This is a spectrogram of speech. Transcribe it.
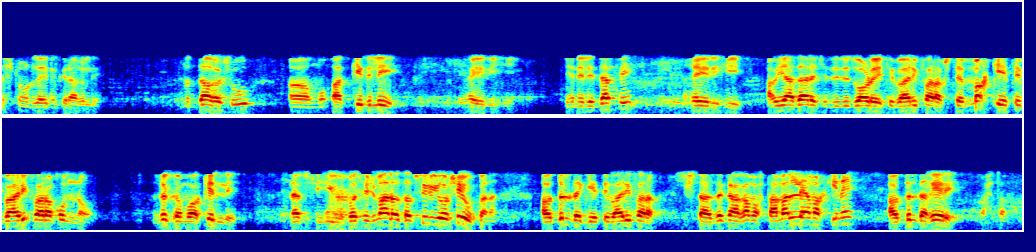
اسنور زینو کې راغلي نو دا شو مؤکد لی غیره یعنی لدفع غیره او یادار چې د دې دوړو اعتباری فرق شته مخکې اعتباری فرق هم نو ځکه مؤکد لی نفسه او بس اجمال او تفسیر یو شی وکنه او دلته کې اعتباری فرق شته ځکه هغه محتمل له مخکې نه او دلته غیر محتمل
